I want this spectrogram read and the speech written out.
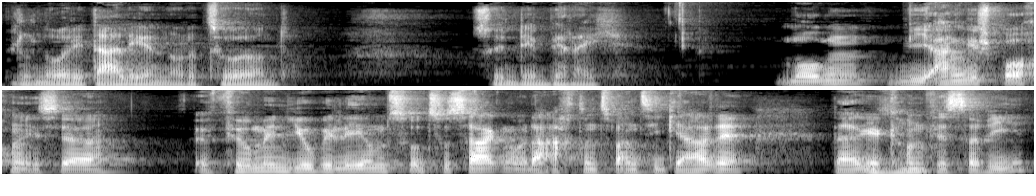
bisschen Norditalien noch dazu und so in dem Bereich. Morgen, wie angesprochen, ist ja Firmenjubiläum sozusagen oder 28 Jahre Berger mhm. Konfessorie.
